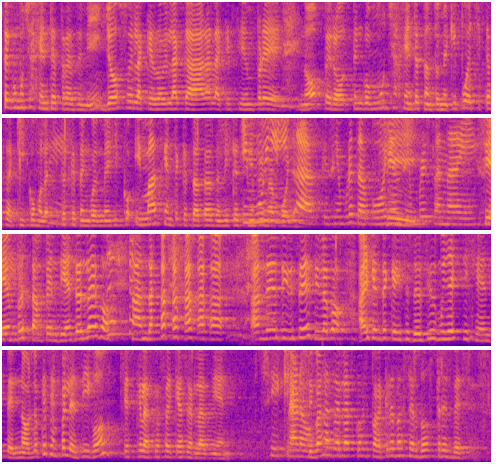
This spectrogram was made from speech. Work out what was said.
tengo mucha gente atrás de mí, yo soy la que doy la cara, la que siempre, ¿no? Pero tengo mucha gente, tanto mi equipo de chicas aquí como las chicas que tengo en México y más gente que está atrás de mí que siempre me apoya. lindas, que siempre te apoyan, siempre están ahí. Siempre están pendientes, luego, anda, anda a decirse, y luego hay gente que dice, Ceci es muy exigente. No, lo que siempre les digo es que las cosas hay que hacerlas bien. Sí, claro. Si vas a hacer las cosas, ¿para qué las vas a hacer dos, tres veces?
